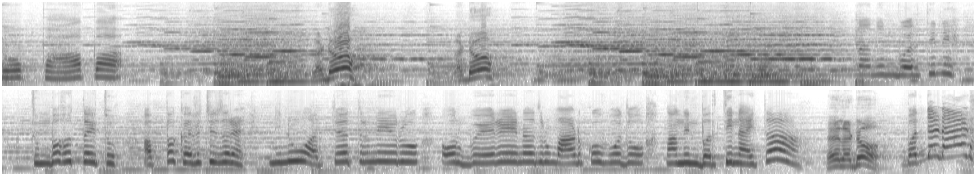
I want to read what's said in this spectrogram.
ಅಯ್ಯೋ ಪಾಪ. ಲಡ್ಡು ಲಡ್ಡು. ನಾನಿನ್ ಬರ್ತೀನಿ. ತುಂಬಾ ಹೊತ್ತಾಯ್ತು. ಅಪ್ಪ ಕರಿತಿದ್ದಾರೆ ನೀನು ಅತ್ತೆ ಹತ್ರನೇ ಇರು. ಅವ್ರು ಬೇರೆ ಏನಾದರೂ ಮಾಡ್ಕೋಬೋದು. ನಾನು ನಿನ್ ಬರ್ತೀನಿ ಆಯ್ತಾ? ಏ ಲಡ್ಡು. ಬಂದೆ ಡ್ಯಾಡ್.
